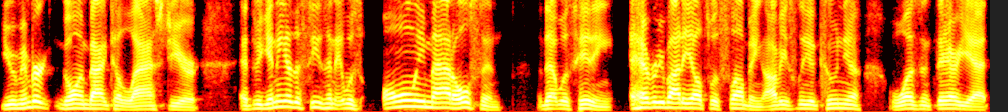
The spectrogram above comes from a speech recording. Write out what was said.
You remember going back to last year, at the beginning of the season, it was only Matt Olson that was hitting. Everybody else was slumping. Obviously, Acuna wasn't there yet.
